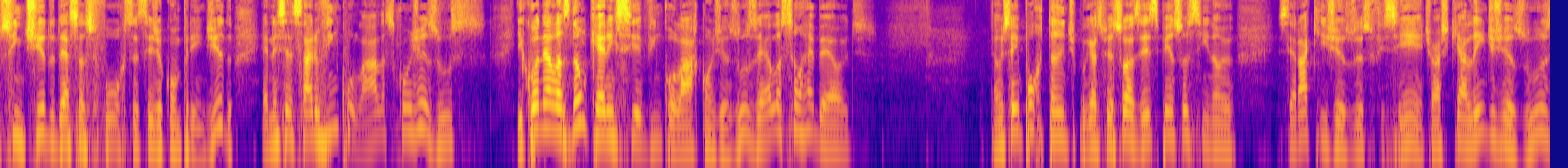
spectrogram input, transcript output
sentido dessas forças seja compreendido, é necessário vinculá-las com Jesus. E quando elas não querem se vincular com Jesus, elas são rebeldes. Então isso é importante, porque as pessoas às vezes pensam assim: não, eu, será que Jesus é suficiente? Eu acho que além de Jesus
